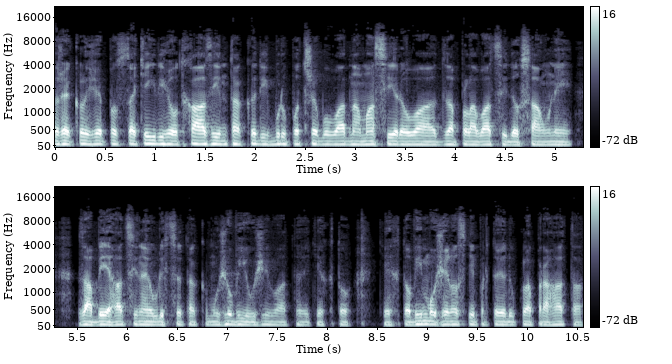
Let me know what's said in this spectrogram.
řekl, že v podstatě, když odcházím, tak když budu potřebovat namasírovat, zaplavat si do sauny, zaběhat si na ulici, tak můžu využívat těchto, těchto výmožeností, protože Dukla Praha ta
